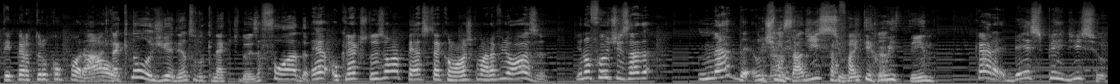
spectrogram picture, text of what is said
Temperatura Ah, corporal. a tecnologia dentro do Kinect 2 é foda. É, o Kinect 2 é uma peça tecnológica maravilhosa. E não foi utilizada em nada. É um Utilizado desperdício. pra Fighter Within. Cara, desperdício.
